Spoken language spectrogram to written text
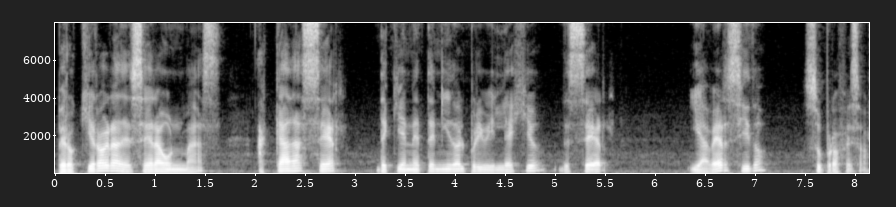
pero quiero agradecer aún más a cada ser de quien he tenido el privilegio de ser y haber sido su profesor.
